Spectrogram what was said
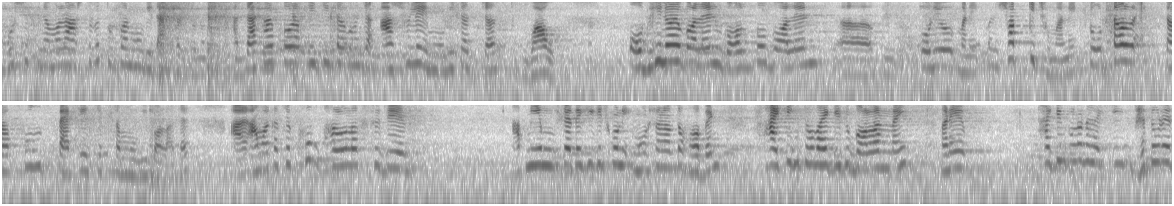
অবশ্যই সিনেমা হলে আসতে হবে তুফান মুভি দেখার জন্য। আর দেখার পর আপনি চিন্তা করুন যে আসলে এই মুভিটা জাস্ট ওয়াও অভিনয় বলেন, গল্প বলেন করেও মানে মানে সব কিছু মানে টোটাল একটা ফুল প্যাকেজ একটা মুভি বলা যায়। আর আমার কাছে খুব ভালো লাগছে যে আপনি এই মুভিটা দেখে কিছুক্ষণ ইমোশনাল তো হবেন। ফাইটিং তো ভাই কিছু বলার নাই। মানে ফাইটিংগুলো না, এই ভেতরে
